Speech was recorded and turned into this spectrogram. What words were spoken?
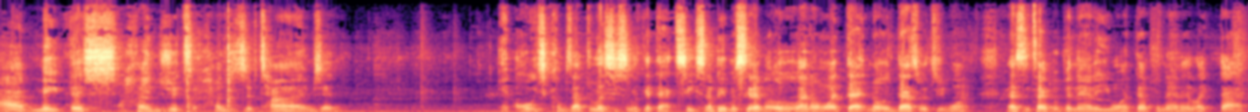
I've made this hundreds of hundreds of times and it always comes out delicious. Look at that. See, some people see that, but oh, I don't want that. No, that's what you want. That's the type of banana you want. That banana like that.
